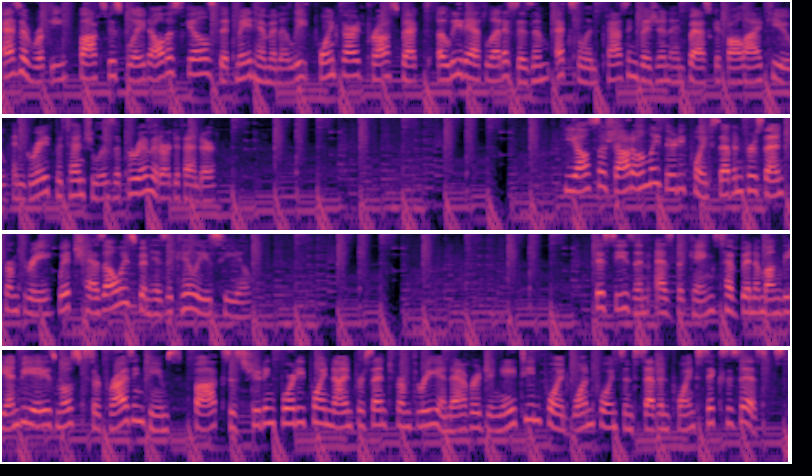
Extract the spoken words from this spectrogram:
As a rookie, Fox displayed all the skills that made him an elite point guard prospect, elite athleticism, excellent passing vision and basketball IQ, and great potential as a perimeter defender. He also shot only 30.7% from three, which has always been his Achilles heel. This season, as the Kings have been among the NBA's most surprising teams, Fox is shooting 40.9% from three and averaging 18.1 points and 7.6 assists.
